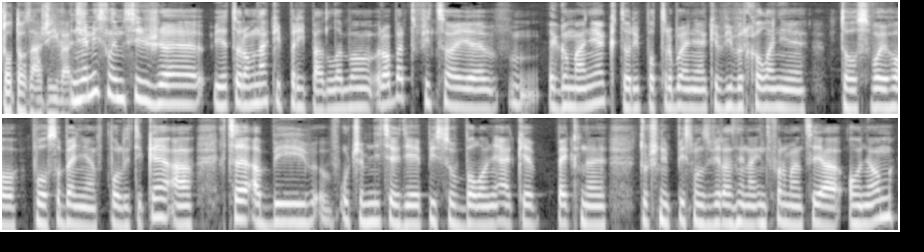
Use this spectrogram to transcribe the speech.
toto zažívať? Nemyslím si, že je to rovnaký prípad, lebo Robert Fico je egomania, ktorý potrebuje nejaké vyvrcholenie toho svojho pôsobenia v politike a chce, aby v učebniciach dejepisu bolo nejaké pekné tučným písmom zvýraznená informácia o ňom.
